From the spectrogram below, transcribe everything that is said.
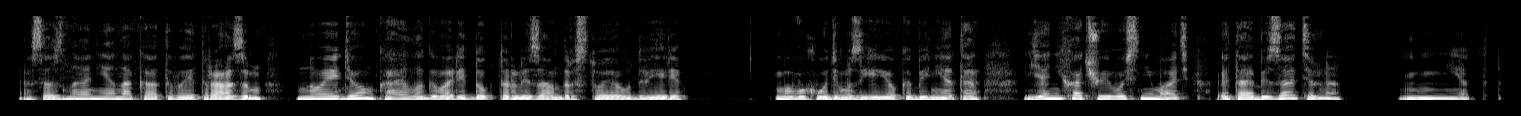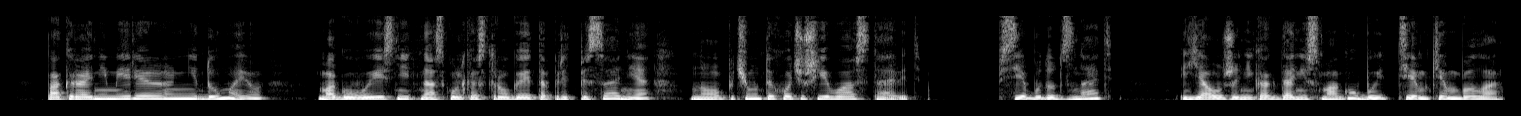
Осознание накатывает разом. «Ну, идем, Кайла», — говорит доктор Лизандр, стоя у двери. Мы выходим из ее кабинета. Я не хочу его снимать. Это обязательно? Нет. По крайней мере, не думаю. Могу выяснить, насколько строго это предписание, но почему ты хочешь его оставить? Все будут знать. Я уже никогда не смогу быть тем, кем была.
